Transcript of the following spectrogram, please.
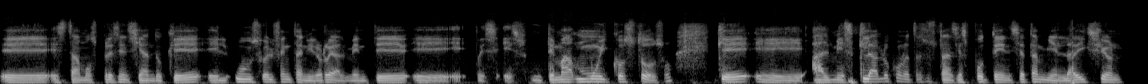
eh, estamos presenciando que el uso del fentanilo realmente eh, pues es un tema muy costoso que al mezclarlo con otras sustancias potencia también la adicción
